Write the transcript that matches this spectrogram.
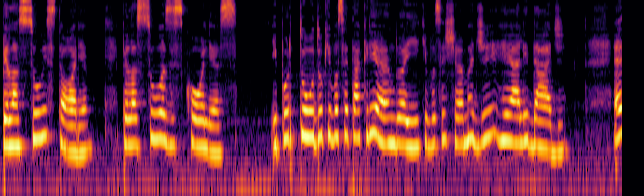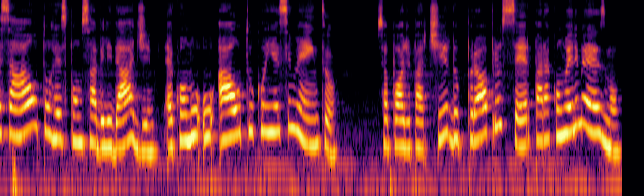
pela sua história, pelas suas escolhas e por tudo que você está criando aí que você chama de realidade. Essa autorresponsabilidade é como o autoconhecimento só pode partir do próprio ser para com ele mesmo.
